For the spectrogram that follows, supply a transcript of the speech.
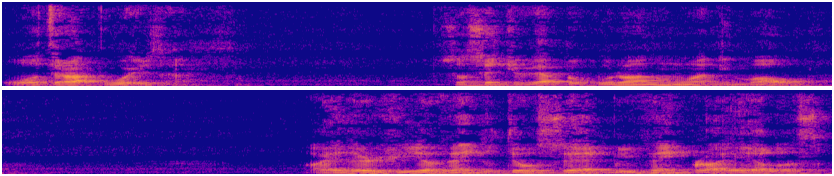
Outra coisa, se você estiver procurando um animal, a energia vem do teu cérebro e vem para elas,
